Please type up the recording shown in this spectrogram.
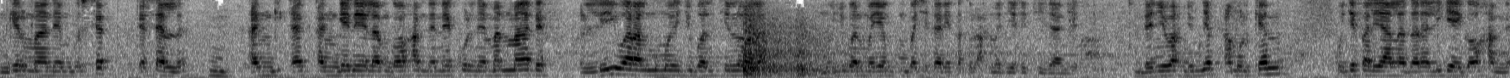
ngir maandeem gu set te sell hmm. ak ak ak ngëneelam goo xam ne nekkul ne man maa def lii waral mu may jubal ci loola mu jubal ma yóbbu ba ci tariqatul ahmad yeti tijaan yeti dañuy wax ñun ñëpp amul kenn ku jëfal yàlla dara liggéey goo xam ne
